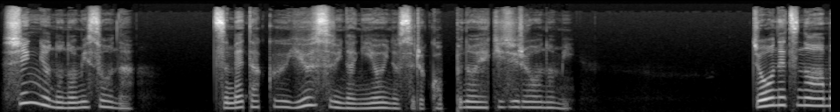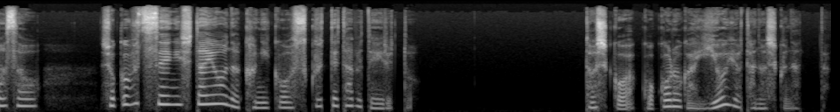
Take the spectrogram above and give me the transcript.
真魚の飲みそうな冷たく幽水な匂いのするコップの液汁を飲み情熱の甘さを植物性にしたような果肉をすくって食べているととし子は心がいよいよ楽しくなった。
